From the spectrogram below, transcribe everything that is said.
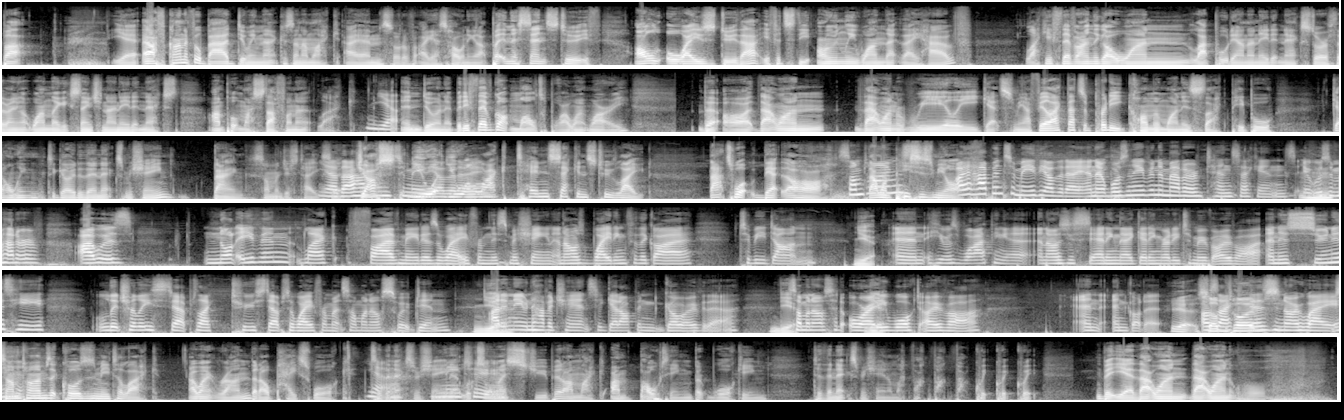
But yeah, I kind of feel bad doing that because then I'm like, I am sort of, I guess, holding it up. But in the sense too, if I'll always do that if it's the only one that they have. Like if they've only got one lat pull down, I need it next, or if they've only got one leg extension, I need it next. I'm putting my stuff on it, like Yeah. and doing it. But if they've got multiple, I won't worry. But oh, that one, that one really gets me. I feel like that's a pretty common one. Is like people going to go to their next machine, bang, someone just takes Yeah, it. that just to me you, the other you day. like ten seconds too late. That's what that. Oh, Sometimes that one pisses me off. It happened to me the other day, and it wasn't even a matter of 10 seconds. It Mm-hmm. was a matter of I was not even like five meters away from this machine, and I was waiting for the guy to be done. yeah, And he was wiping it, and I was just standing there getting ready to move over. And as soon as he literally stepped like two steps away from it, someone else swooped in. yeah, I didn't even have a chance to get up and go over there. yeah. Someone else had already Yeah. walked over and and got it. yeah, I was like, "There's no way." sometimes it causes me to like I won't run, but I'll pace walk to the next machine. me It looks too. almost stupid. I'm like I'm bolting but walking to the next machine. I'm like fuck fuck fuck quick quick quick. But yeah, that one that one oh,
